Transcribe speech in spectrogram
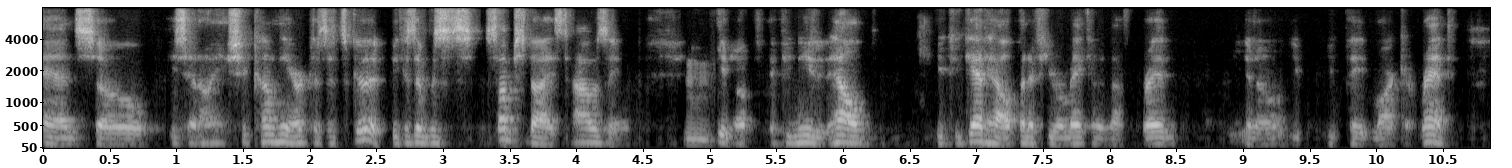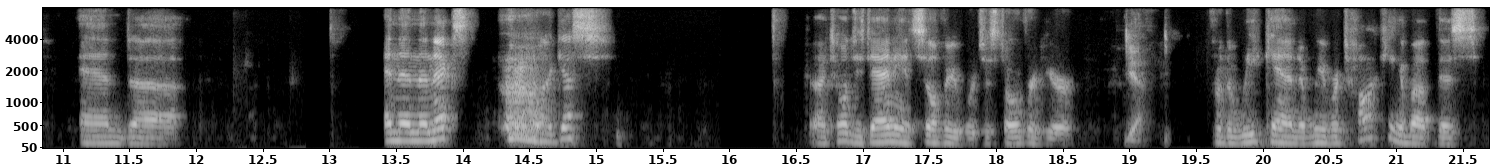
And so he said, Oh, you should come here because it's good because it was subsidized housing. Mm-hmm. You know, if, if, you needed help, you could get help. And if you were making enough bread, you know, you, you paid market rent. And uh, and then the next, I guess, I told you Danny and Sylvia were just over here. Yeah. For the weekend, and we were talking about this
